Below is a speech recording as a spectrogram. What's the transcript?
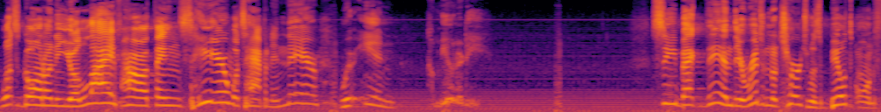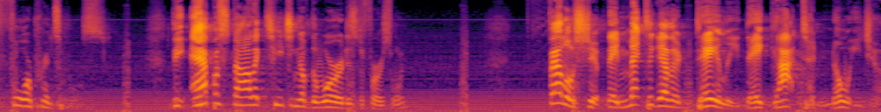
what's going on in your life, how are things here, what's happening there. We're in community. See, back then, the original church was built on four principles the apostolic teaching of the word is the first one. Fellowship, they met together daily, they got to know each other.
